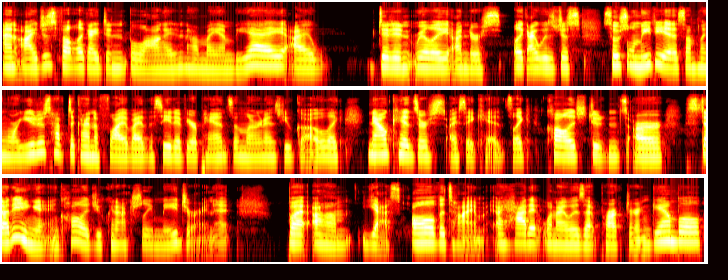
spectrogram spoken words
and I just felt like I didn't belong. I didn't have my MBA. I didn't really under like I was just social media is something where you just have to kind of fly by the seat of your pants and learn as you go. Like now kids are I say kids, like college students are studying it in college. You can actually major in it. But um yes, all the time. I had it when I was at Procter and Gamble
